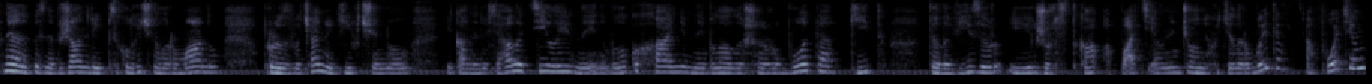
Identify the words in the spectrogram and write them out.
Книга написана в жанрі психологічного роману про звичайну дівчину, яка не досягала цілей, в неї не було кохання, в неї була лише робота, кіт, телевізор і жорстка апатія. Вона нічого не хотіла робити, а потім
